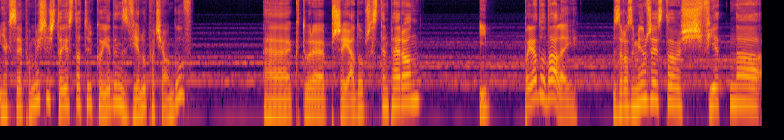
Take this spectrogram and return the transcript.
jak sobie pomyślisz, to jest to tylko jeden z wielu pociągów, e, które przejadą przez ten peron i pojadą dalej. Zrozumiałem, że jest to świetna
